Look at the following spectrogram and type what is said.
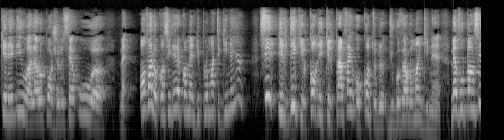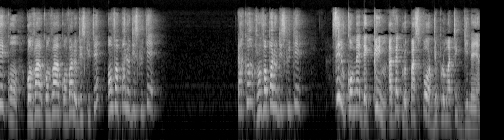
Kennedy ou à l'aéroport je ne sais où, euh, mais on va le considérer comme un diplomate guinéen. S'il il dit qu'il travaille au compte du gouvernement guinéen, mais vous pensez qu'on va, va, qu'on va le discuter? On ne va pas le discuter. D'accord? On ne va pas le discuter. S'il commet des crimes avec le passeport diplomatique guinéen,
